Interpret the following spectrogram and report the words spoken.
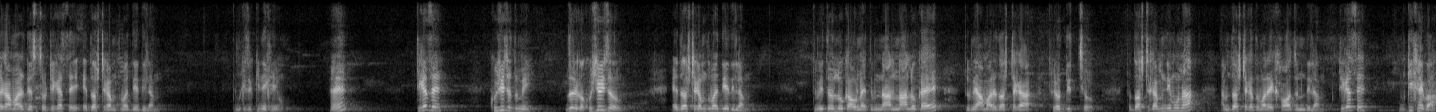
টাকা আমার দিচ্ছ, ঠিক আছে? এই দশ টাকা আমি তোমার দিয়ে দিলাম। তুমি কিছু কিনে খাইও হ্যাঁ? ঠিক আছে? খুশি হয়েছো তুমি? জোরে কও, খুশি হয়েছো? এই দশ টাকা আমি তোমার দিয়ে দিলাম। তুমি তো লুকাও নাই, তুমি না না লুকায়ে তুমি আমারে দশ টাকা ফেরত দিচ্ছ। তো দশ টাকা আমি নিবো না আমি দশ টাকা তোমার খাওয়ার জন্য দিলাম। ঠিক আছে? কী খাইবা?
